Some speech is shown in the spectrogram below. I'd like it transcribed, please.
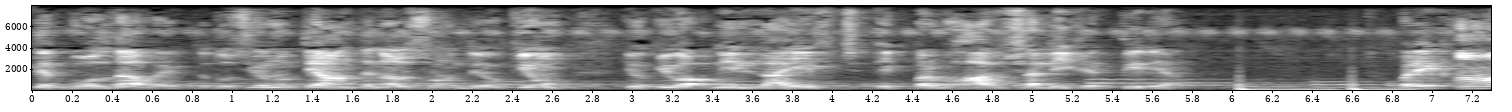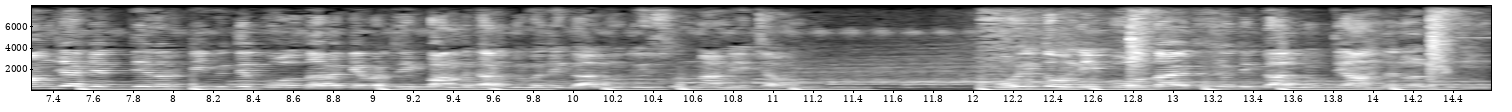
ਤੇ ਬੋਲਦਾ ਹੋਏ ਤਾਂ ਤੁਸੀਂ ਉਹਨੂੰ ਧਿਆਨ ਦੇ ਨਾਲ ਸੁਣਦੇ ਹੋ ਕਿਉਂ ਕਿਉਂਕਿ ਉਹ ਆਪਣੀ ਲਾਈਫ 'ਚ ਇੱਕ ਪ੍ਰਭਾਵਸ਼ਾਲੀ ਵਿਅਕਤੀ ਰਿਹਾ ਪਰ ਇੱਕ ਆਮ ਜਿਹਾ ਵਿਅਕਤੀ ਅਗਰ ਟੀਵੀ ਤੇ ਬੋਲਦਾ ਹੋਵੇ ਕਈ ਵਾਰ ਤੁਸੀਂ ਬੰਦ ਕਰ ਦੂਗੇ ਉਹਦੀ ਗੱਲ ਨੂੰ ਤੁਸੀਂ ਸੁਣਨਾ ਨਹੀਂ ਚਾਹੋਗੇ ਉਹੀ ਧੋਨੀ ਬੋਲਦਾ ਹੈ ਤੁਸੀਂ ਉਹਦੀ ਗੱਲ ਨੂੰ ਧਿਆਨ ਦੇ ਨਾਲ ਸੁਣੋਗੇ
